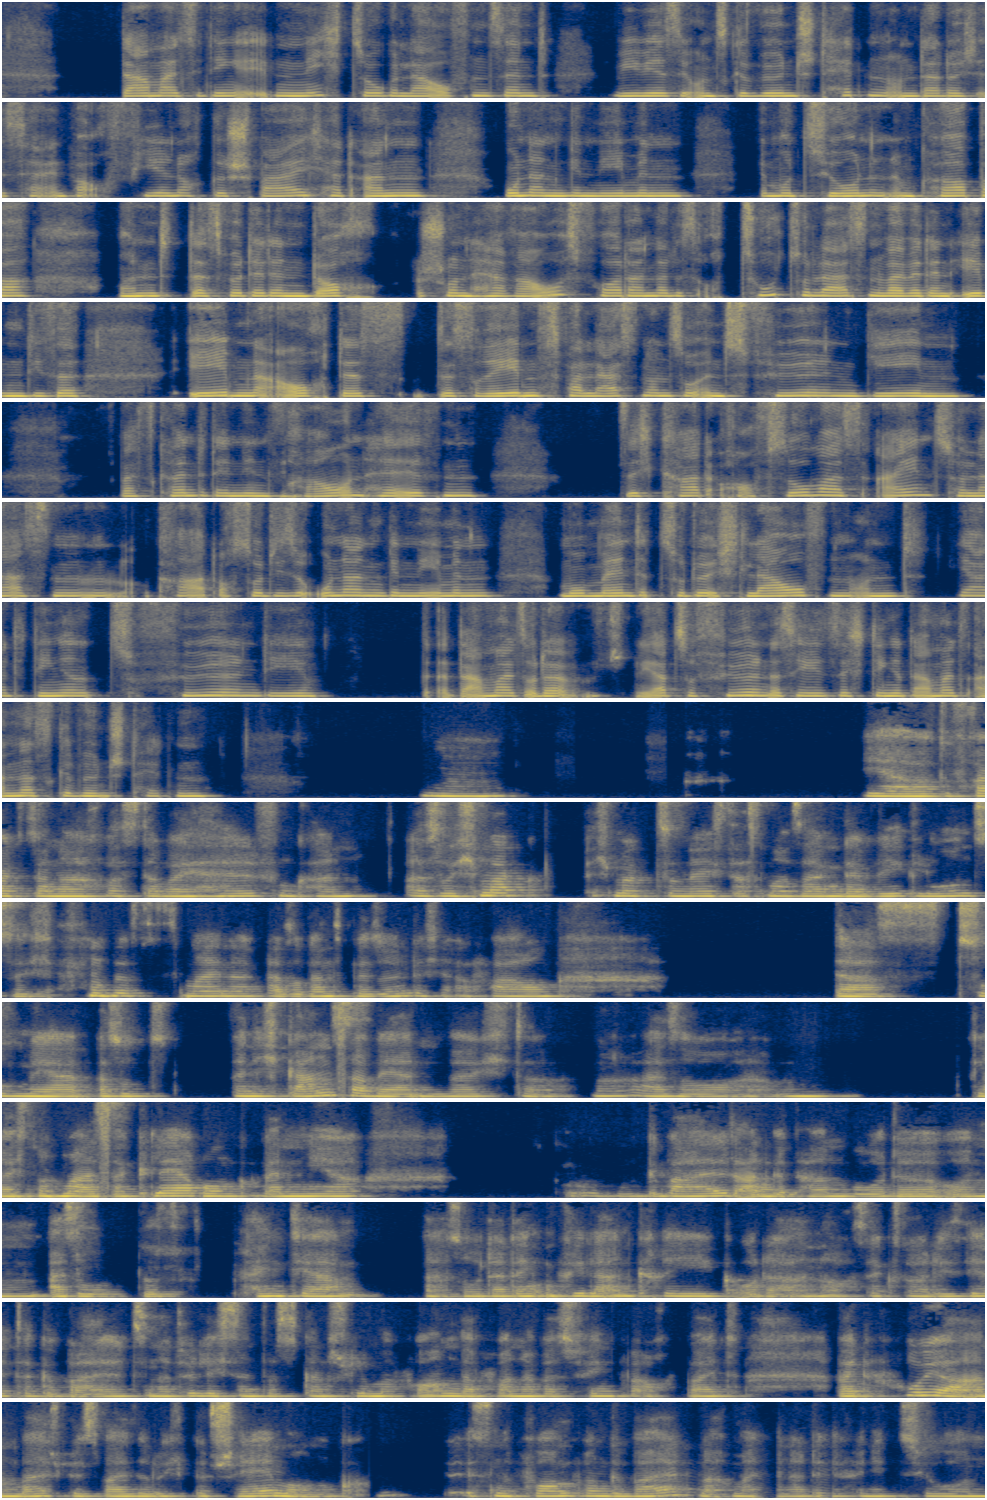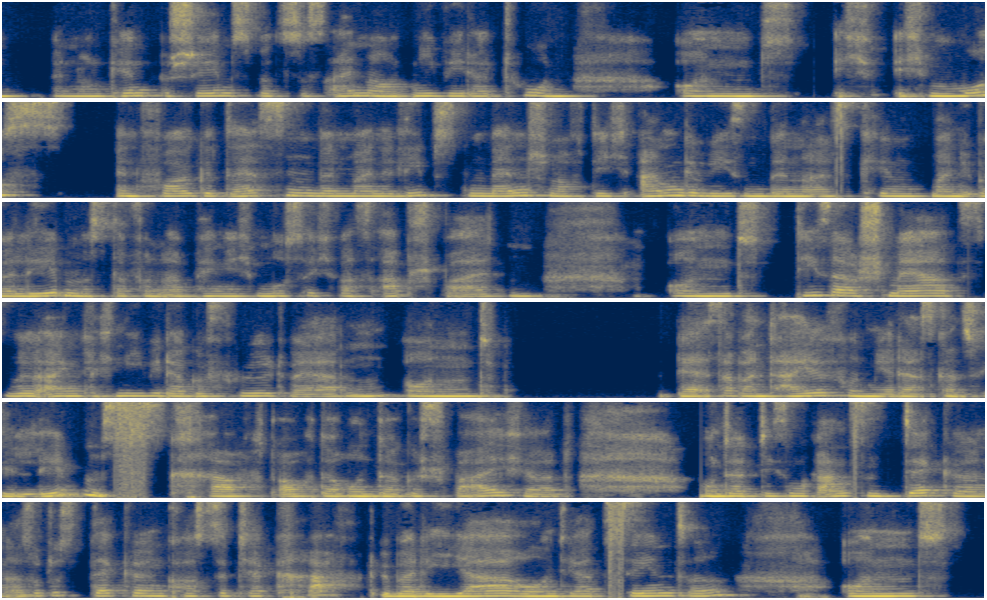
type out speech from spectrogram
damals die Dinge eben nicht so gelaufen sind, wie wir sie uns gewünscht hätten. Und dadurch ist ja einfach auch viel noch gespeichert an unangenehmen Emotionen im Körper. Und das wird ja dann doch schon herausfordernder, das auch zuzulassen, weil wir dann eben diese Ebene auch des, des Redens verlassen und so ins Fühlen gehen. Was könnte denn den Frauen helfen, sich gerade auch auf sowas einzulassen, gerade auch so diese unangenehmen Momente zu durchlaufen und ja, die Dinge zu fühlen, die damals oder ja, zu fühlen, dass sie sich Dinge damals anders gewünscht hätten. Hm. Ja, du fragst danach, was dabei helfen kann. Also ich mag, ich mag zunächst erstmal sagen, der Weg lohnt sich. Das ist meine, also ganz persönliche Erfahrung, dass zu mehr, also wenn ich ganzer werden möchte. Ne? Also ähm, vielleicht nochmal als Erklärung, wenn mir Gewalt angetan wurde und also das fängt ja, also da denken viele an Krieg oder an auch sexualisierte Gewalt. Natürlich sind das ganz schlimme Formen davon, aber es fängt auch weit, weit früher an, beispielsweise durch Beschämung ist eine Form von Gewalt nach meiner Definition. Wenn du ein Kind beschämst, wird es das einmal und nie wieder tun. Und ich, ich muss infolgedessen, wenn meine liebsten Menschen, auf die ich angewiesen bin als Kind, mein Überleben ist davon abhängig, muss ich was abspalten. Und dieser Schmerz will eigentlich nie wieder gefühlt werden. Und der ist aber ein Teil von mir, da ist ganz viel Lebenskraft auch darunter gespeichert. Unter diesem ganzen Deckeln, also das Deckeln kostet ja Kraft über die Jahre und Jahrzehnte. Und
